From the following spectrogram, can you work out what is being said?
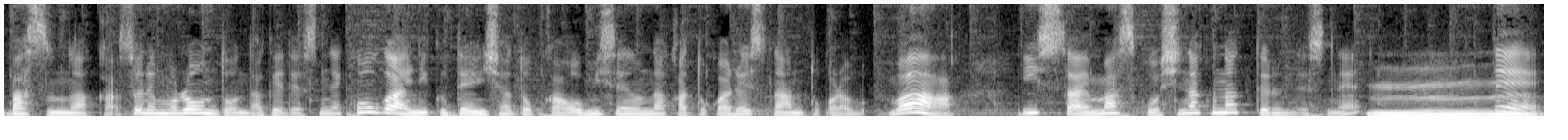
バスの中、それもロンドンだけですね。郊外に行く電車とかお店の中とかレストランとかは一切マスクをしなくなってるんですね。で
